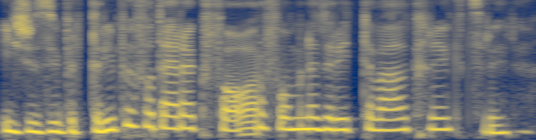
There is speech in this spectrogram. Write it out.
Ist es übertrieben, von dieser Gefahr von einem dritten Weltkrieg zu reden?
